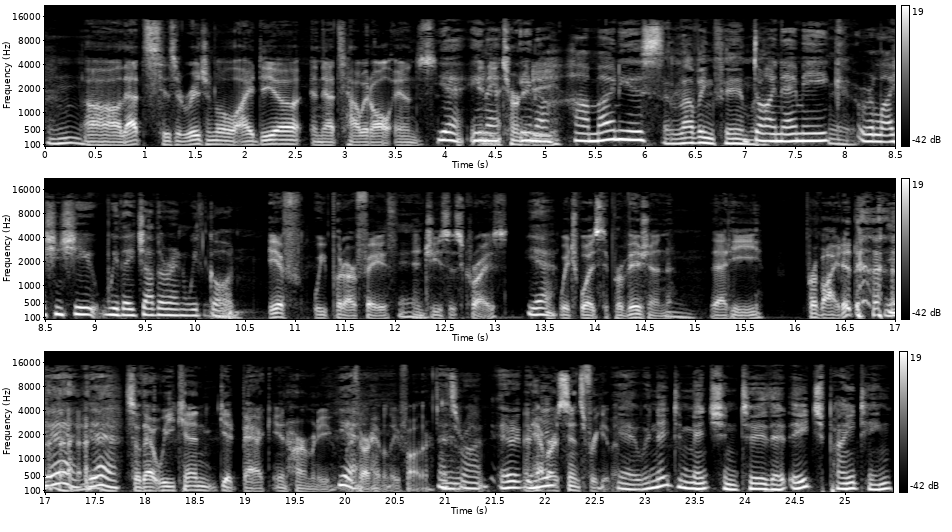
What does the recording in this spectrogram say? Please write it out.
Mm-hmm. Uh, that's his original idea, and that's how it all ends yeah, in, in, a, eternity. in a harmonious, A loving family. dynamic Yeah. relationship with each other and with God. Mm. if we put our faith Yeah. in Jesus Christ, Yeah. which was the provision mm. that he provided. Yeah, yeah. so that we can get back in harmony Yeah. with our Heavenly Father That's And right. Eric, and have need- our sins forgiven. Yeah, we need to mention too that each painting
